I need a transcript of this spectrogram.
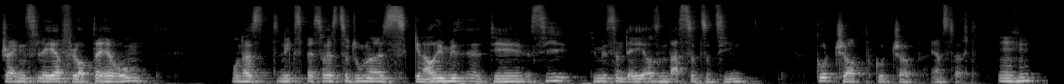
Dragon Slayer Flotte herum und hast nichts Besseres zu tun, als genau die, Mi- die sie, die Missandei aus dem Wasser zu ziehen. Good job, good job, ernsthaft. Mhm.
